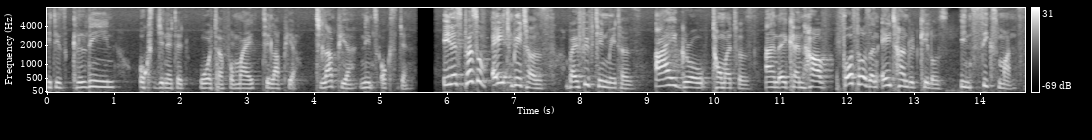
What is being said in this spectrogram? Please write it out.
it is clean, oxygenated water for my tilapia. Tilapia needs oxygen. In a space of 8 meters by 15 meters, I grow tomatoes and I can have 4,800 kilos in six months,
